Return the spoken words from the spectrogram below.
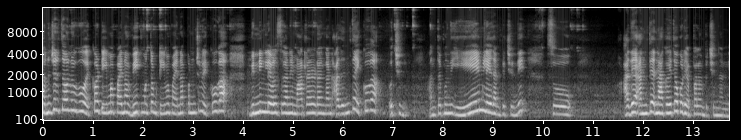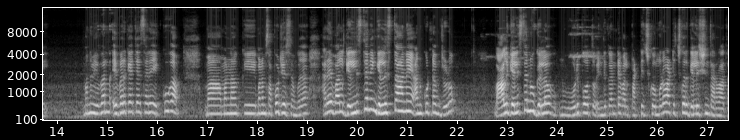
తనుజతో నువ్వు ఎక్కువ టీమ్ పైన వీక్ మొత్తం టీమ్ అయినప్పటి నుంచి నువ్వు ఎక్కువగా విన్నింగ్ లెవెల్స్ కానీ మాట్లాడడం కానీ అదంతా ఎక్కువగా వచ్చింది. అంతకుముందు ఏం లేదనిపించింది. సో అదే అంతే నాకైతే ఒకటి చెప్పాలనిపించిందండి. మనం ఎవరి ఎవరికైతే సరే ఎక్కువగా మా మనకి మనం సపోర్ట్ చేస్తాం కదా. అరే వాళ్ళు గెలిస్తే నేను గెలుస్తా అనే అనుకుంటాం చూడు. వాళ్ళు గెలిస్తే నువ్వు గెలవు నువ్వు ఓడిపోతావు. ఎందుకంటే వాళ్ళు పట్టించుకోని కూడా పట్టించుకోరు గెలిచిన తర్వాత.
